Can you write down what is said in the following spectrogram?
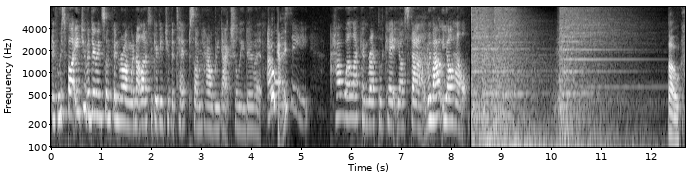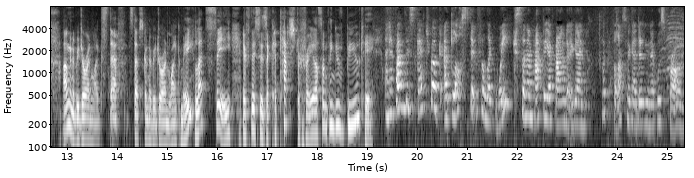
If we spot each other doing something wrong, we're not allowed to give each other tips on how we'd actually do it. I Okay. want to see how well I can replicate your style without your help. So, I'm going to be drawing like Steph. Steph's going to be drawing like me. Let's see if this is a catastrophe or something of beauty. And I found this sketchbook. I'd lost it for like weeks, and I'm happy I found it again. Look at the last thing I did, and it was frogs.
